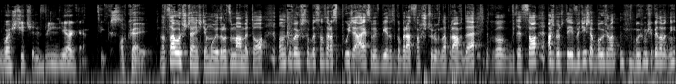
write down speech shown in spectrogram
właściciel Willi Agentix. okej. Na całe szczęście, moi drodzy, mamy to. On chyba już sobie stąd zaraz pójdzie, a ja sobie wbiję do tego bractwa szczurów, naprawdę. Tylko wiecie co? Aż go tutaj wyciszę, bo już, ma, bo już mi się go nawet nie,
